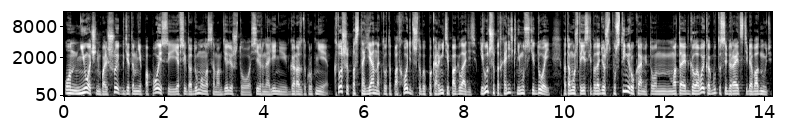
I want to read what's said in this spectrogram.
он не очень большой, где-то мне по пояс, и я всегда думал на самом деле, что северные олени гораздо крупнее. К Тоше постоянно кто-то подходит, чтобы покормить и погладить. И лучше подходить к нему с едой, потому что если подойдешь с пустыми руками, то он мотает головой, как будто собирается тебя ободнуть.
